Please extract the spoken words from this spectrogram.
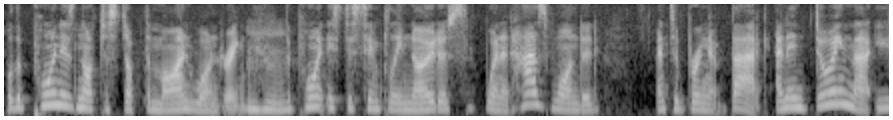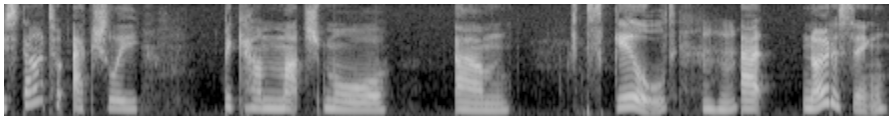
Well, the point is not to stop the mind wandering. Mm-hmm. The point is to simply notice when it has wandered and to bring it back. And in doing that, you start to actually become much more um, skilled mm-hmm. at noticing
